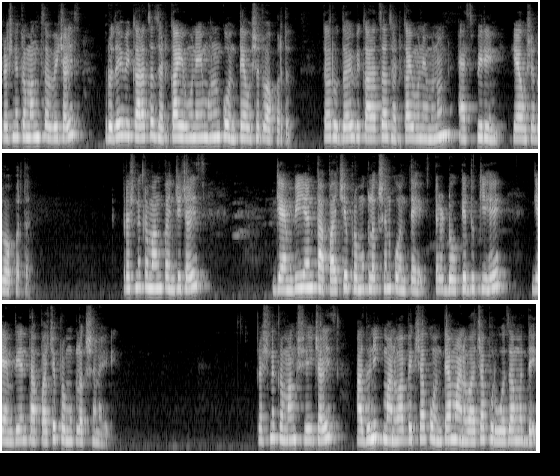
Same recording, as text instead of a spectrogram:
प्रश्न क्रमांक चव्वेचाळीस हृदयविकाराचा झटका येऊ नये म्हणून कोणते औषध वापरतात? तर हृदयविकाराचा झटका येऊ नये म्हणून ॲस्पिरिन हे औषध वापरतात. प्रश्न क्रमांक पंचेचाळीस गॅम्बियन तापाचे प्रमुख लक्षण कोणते आहे? तर डोकेदुखी हे गॅम्बियन तापाचे प्रमुख लक्षण आहे. प्रश्न क्रमांक शेहेचाळीस. आधुनिक मानवापेक्षा कोणत्या मानवाच्या पूर्वजामध्ये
